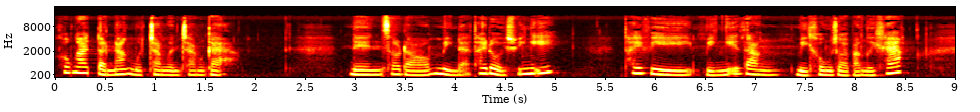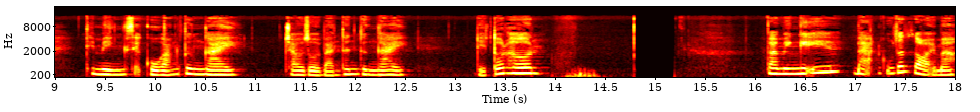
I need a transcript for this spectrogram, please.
Không ai toàn năng 100% cả. Nên sau đó mình đã thay đổi suy nghĩ. Thay vì mình nghĩ rằng mình không giỏi bằng người khác thì mình sẽ cố gắng từng ngày, trau dồi bản thân từng ngày để tốt hơn. Và mình nghĩ bạn cũng rất giỏi mà.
